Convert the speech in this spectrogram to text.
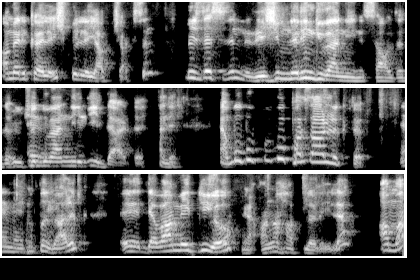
Amerika ile işbirliği yapacaksın. Biz de sizin rejimlerin güvenliğini sağladı. Ülke evet. güvenliği değil derdi. Hani yani bu, bu, bu, bu pazarlıktı. Evet. Bu pazarlık e, devam ediyor yani ana hatlarıyla ama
